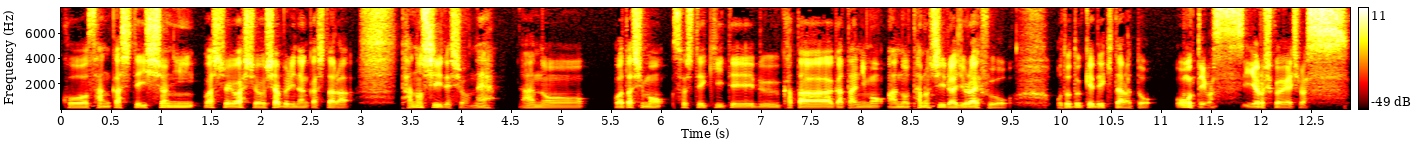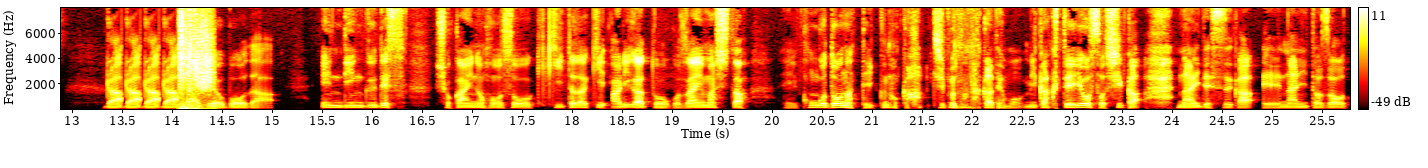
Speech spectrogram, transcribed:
こう参加して一緒にわっしょいわっしょいおしゃべりなんかしたら楽しいでしょうね。あの私もそして聞いている方々にもあの楽しいラジオライフをお届けできたらと思っています。よろしくお願いします。ラララララジオボーダーエンディングです。初回の放送をお聞きいただきありがとうございました。えー今後どうなっていくのか 自分の中でも未確定要素しかないですが、えー何卒追っ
